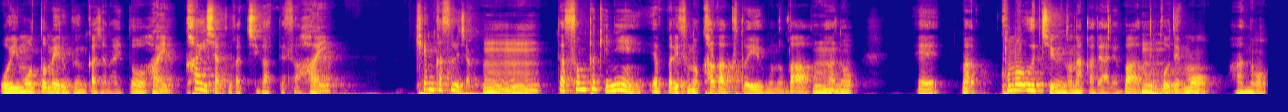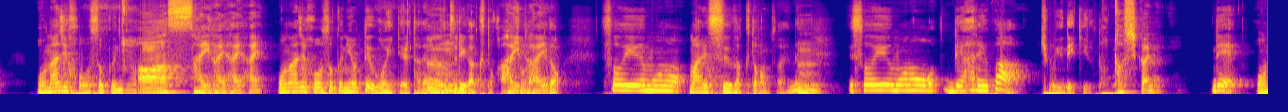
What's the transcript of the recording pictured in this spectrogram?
追い求める文化じゃないと、はい。解釈が違ってさ、はい。喧嘩するじゃん。うんうん。らその時に、やっぱりその科学というものが、うんあの、えーまあ、この宇宙の中であれば、うんどこでも、あの、同じ法則によって、ああ、はいはいはいはい。同じ法則によって動いてる。例えばうん物理学とかはいそうだけど、そういうもの、まあ、数学とかもそうだよね、うん。でそういうものであれば共有できると。確かに。で、同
